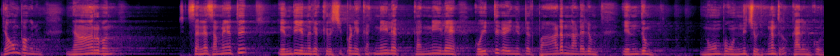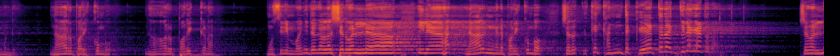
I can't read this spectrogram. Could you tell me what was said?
രാവും പകലും ഞാറ് വന്ന് ചില സമയത്ത് എന്ത് ചെയ്യുന്നില്ല കൃഷിപ്പണി കന്നിയിലെ കന്നിയിലെ കൊയ്ത്ത് കഴിഞ്ഞിട്ട് പാടം നടലും എന്തും നോമ്പും ഒന്നിച്ചു അങ്ങനത്തെ കാലം കുറുമുണ്ട് ഞാറ് പറിക്കുമ്പോൾ നാറ് പറിക്കണ മുസ്ലിം വനിതകൾ ഇലാഹ ഞാറിങ്ങനെ പറിക്കുമ്പോൾ ഇതൊക്കെ കണ്ട് കേട്ടതാ ഇതിലെ കേട്ടതാ. കേട്ടതാണ്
